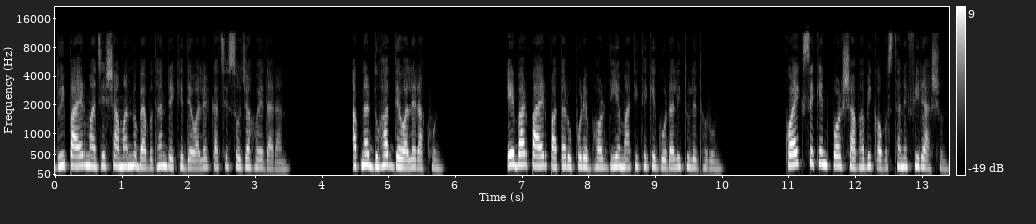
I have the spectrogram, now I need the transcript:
দুই পায়ের মাঝে সামান্য ব্যবধান রেখে দেওয়ালের কাছে সোজা হয়ে দাঁড়ান। আপনার দুহাত দেওয়ালে রাখুন। এবার পায়ের পাতার উপরে ভর দিয়ে মাটি থেকে গোড়ালি তুলে ধরুন। কয়েক সেকেন্ড পর স্বাভাবিক অবস্থানে ফিরে আসুন।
